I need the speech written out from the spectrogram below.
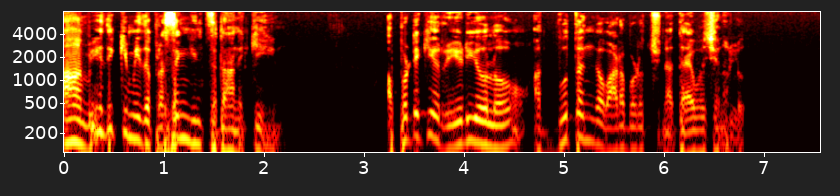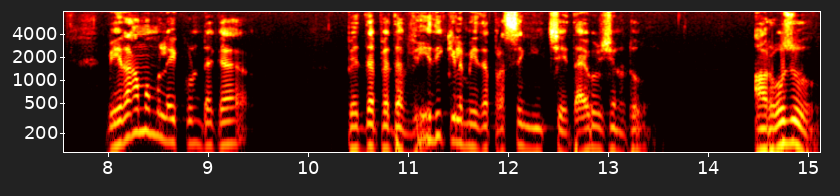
ఆ వేదిక మీద ప్రసంగించడానికి అప్పటికే రేడియోలో అద్భుతంగా వాడబడుచున్న దైవజనులు. విరామము లేకుండగా పెద్ద పెద్ద వేదికల మీద ప్రసంగించే దైవజనుడు ఆ రోజు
